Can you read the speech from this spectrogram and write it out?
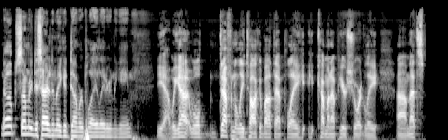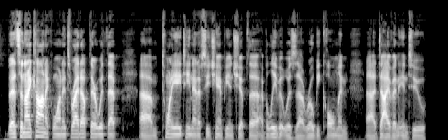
nope somebody decided to make a dumber play later in the game Yeah, we got. We'll definitely talk about that play coming up here shortly. Um, that's that's an iconic one. It's right up there with that um, 2018 NFC Championship. The I believe it was uh, Robey-Coleman uh, diving into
